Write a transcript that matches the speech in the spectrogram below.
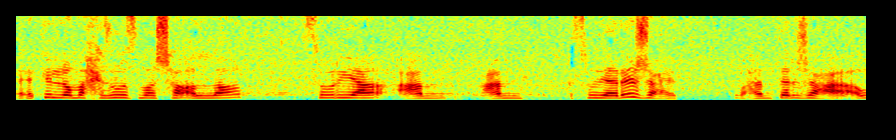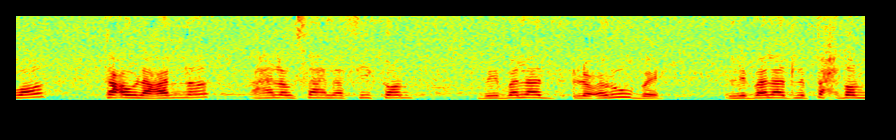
آه، كله محجوز ما شاء الله. سوريا عم عم سوريا رجعت وعم ترجع أقوى. تعوا لعنا. أهلا وسهلا فيكم ببلد العروبة اللي بلد اللي بتحضن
